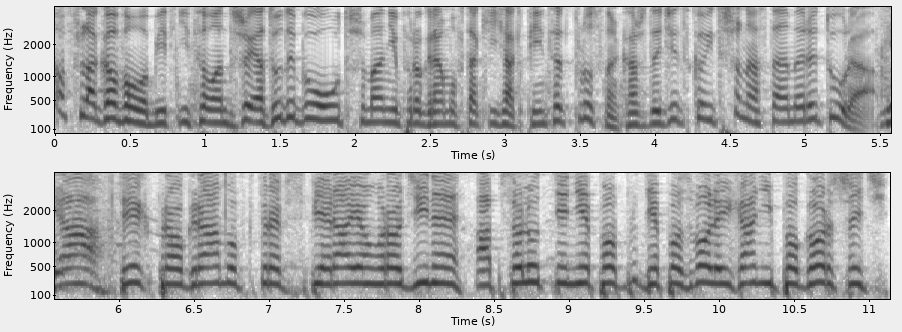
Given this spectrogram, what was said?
No, flagową obietnicą Andrzeja Dudy było utrzymanie programów takich jak 500 plus na każde dziecko i 13 emerytura. Ja tych programów, które wspierają rodzinę, absolutnie nie, po, nie pozwolę ich ani pogorszyć,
